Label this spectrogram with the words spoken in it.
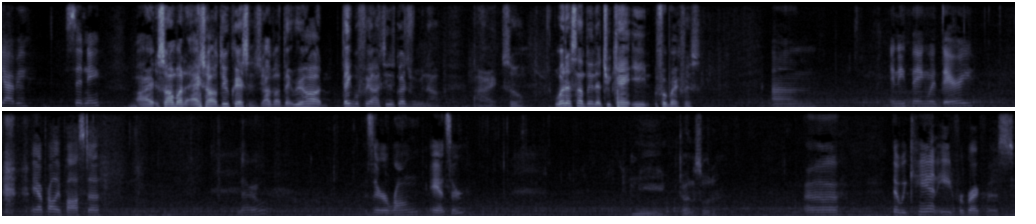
Gabby. Sydney. All right. So I'm about to ask y'all three questions. Y'all gotta think real hard. Think before y'all answer this question for me now. All right. So, what is something that you can't eat for breakfast? Um, anything with dairy? Yeah, probably pasta. No. Is there a wrong answer? I mean, kind of, sorta. Uh, that we can't eat for breakfast.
